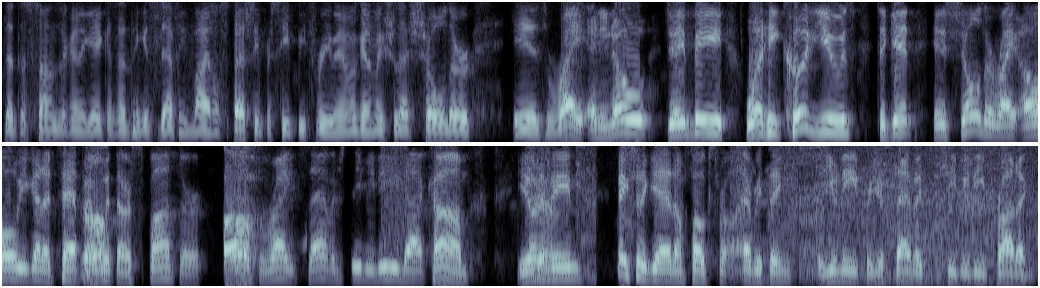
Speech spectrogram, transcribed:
that the Suns are going to get because I think it's definitely vital, especially for CP3. Man, we're going to make sure that shoulder is right. And you know, JB, what he could use to get his shoulder right. Oh, you got to tap oh. in with our sponsor. Oh. That's right, SavageCBD.com. You know yeah. what I mean? Make sure to get them, folks, for everything that you need for your Savage CBD products,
